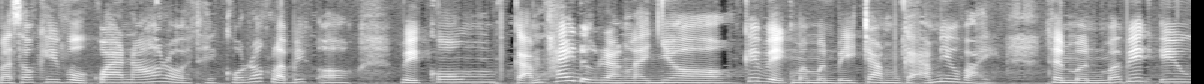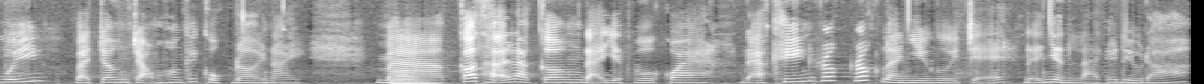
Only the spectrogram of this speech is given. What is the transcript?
Mà sau khi vượt qua nó rồi thì cô rất là biết ơn. Vì cô cảm thấy được rằng là nhờ cái việc mà mình bị trầm cảm như vậy thì mình mới biết yêu quý và trân trọng hơn cái cuộc đời này mà ừ. có thể là cơn đại dịch vừa qua đã khiến rất rất là nhiều người trẻ để nhìn lại cái điều đó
